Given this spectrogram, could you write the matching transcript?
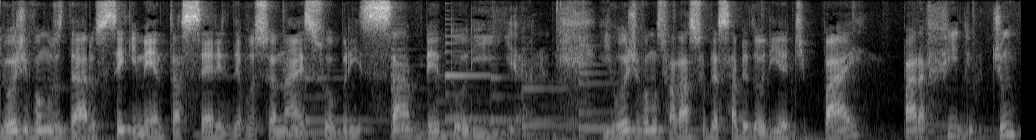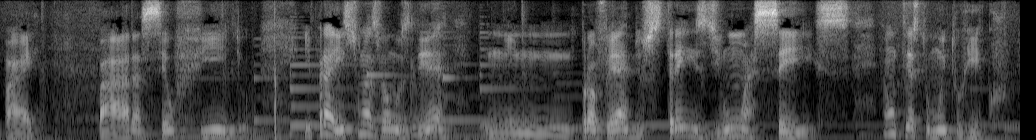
e hoje vamos dar o seguimento à série de devocionais sobre sabedoria. E hoje vamos falar sobre a sabedoria de pai para filho, de um pai para seu filho. E para isso nós vamos ler em Provérbios 3, de 1 a 6. É um texto muito rico.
